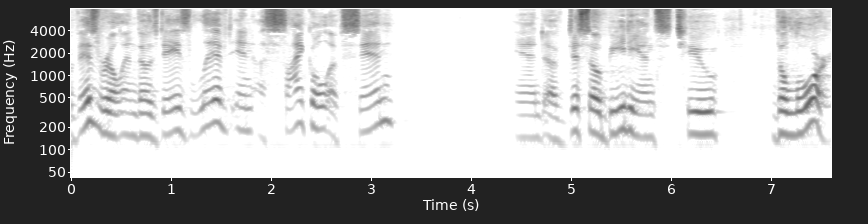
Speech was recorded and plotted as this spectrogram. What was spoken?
of Israel in those days lived in a cycle of sin and of disobedience to the Lord.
